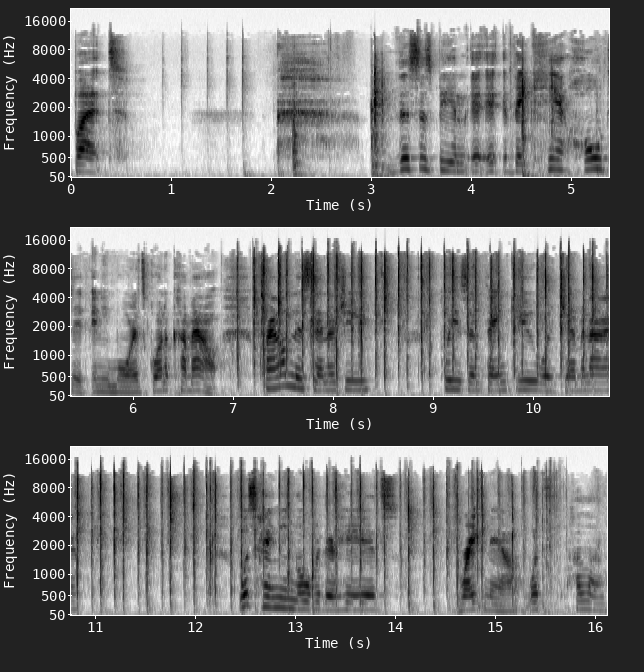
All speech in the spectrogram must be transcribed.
but this is being, it, it, they can't hold it anymore. It's going to come out. Crown this energy please and thank you with Gemini. What's hanging over their heads right now? What's, hello.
